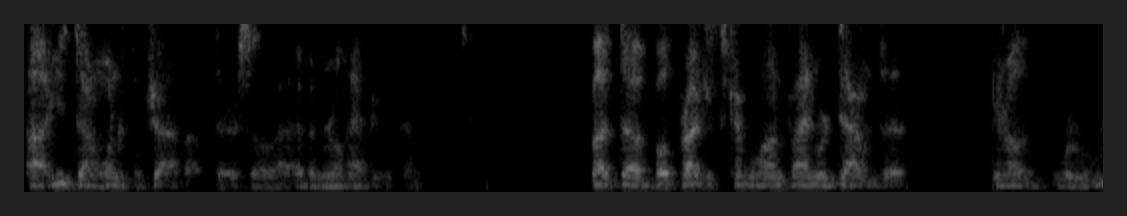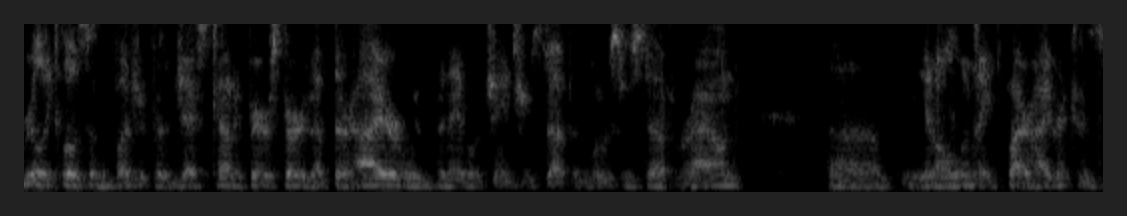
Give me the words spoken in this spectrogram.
Uh, he's done a wonderful job out there, so I- I've been real happy with him. But uh, both projects come along fine. We're down to. You know, we're really close on the budget for the Jackson County Fair started up there higher and we've been able to change some stuff and move some stuff around. Um, you know, eliminate fire hydrant because the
